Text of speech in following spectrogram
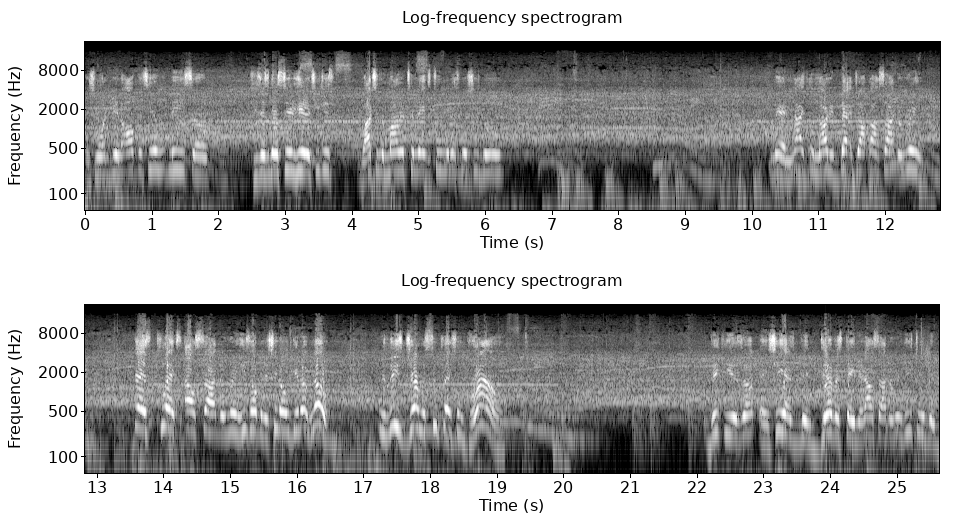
And she wanted to be in the office here with me, so she's just gonna sit here she just watching the monitor next to me. That's what she's doing. Man, nice Unardi backdrop outside the ring. There's Plex outside the ring. He's hoping that she don't get up. No, Release German suplex from ground. Vicky is up and she has been devastated outside the ring. These two have been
